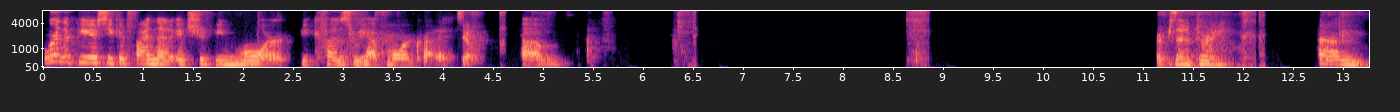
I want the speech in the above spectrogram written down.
Or the PUC could find that it should be more because we have more credits. Yep. Um, Representative Torrey. Um,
